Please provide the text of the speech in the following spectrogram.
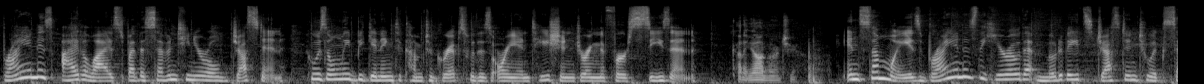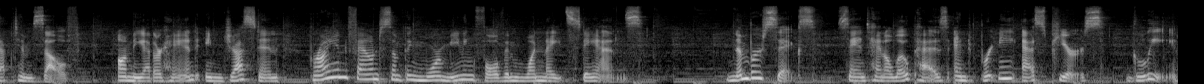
Brian is idolized by the 17 year old Justin, who is only beginning to come to grips with his orientation during the first season. Kinda young, aren't you? In some ways, Brian is the hero that motivates Justin to accept himself. On the other hand, in Justin, Brian found something more meaningful than one night stands. Number 6. Santana Lopez and Brittany S. Pierce, Glee.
